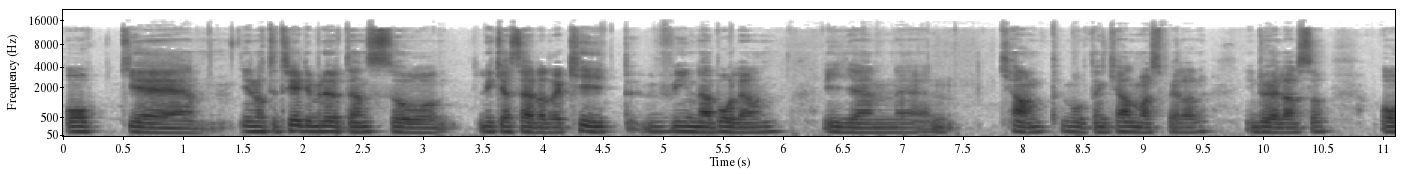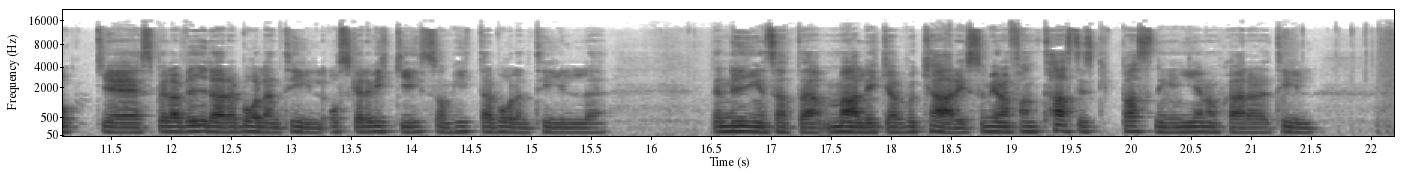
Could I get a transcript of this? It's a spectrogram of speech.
Och eh, i den 83 minuten så lyckas Serdar Keep vinna bollen i en, en kamp mot en Kalmarspelare, i en duell alltså. Och eh, spelar vidare bollen till Oskar Lewicki som hittar bollen till eh, den nyinsatta Malik Abukari som gör en fantastisk passning, en genomskärare till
